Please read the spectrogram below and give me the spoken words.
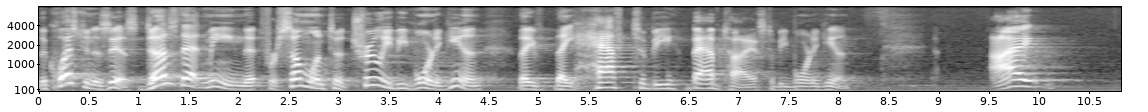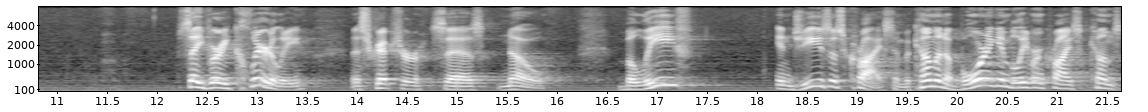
The question is this Does that mean that for someone to truly be born again, they they have to be baptized to be born again? I say very clearly that Scripture says no. Belief in Jesus Christ and becoming a born again believer in Christ comes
